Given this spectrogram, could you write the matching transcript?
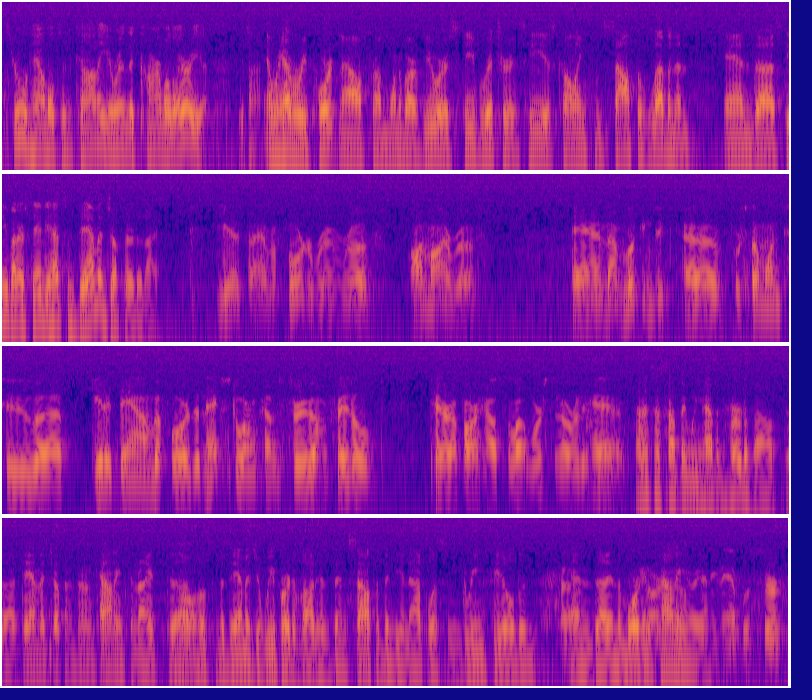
through Hamilton County or in the Carmel area. And we have a report now from one of our viewers, Steve Richards. He is calling from south of Lebanon. And uh, Steve, I understand you had some damage up there tonight. Yes, I have a Florida room roof on my roof, and I'm looking to uh, for someone to uh, get it down before the next storm comes through. I'm afraid it'll tear up our house a lot worse than it already has. Now, this is something we haven't heard about, uh, damage up in Boone County tonight. Uh, No. Most of the damage that we've heard about has been south of Indianapolis and Greenfield and, and uh, in the Morgan County area. Indianapolis, sir.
